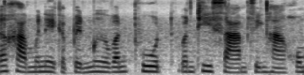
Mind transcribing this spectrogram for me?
นะคะมื่อนี้ก็เป็นมือวันพุธวันที่ 3 สิงหาคม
